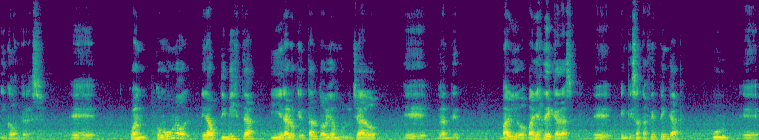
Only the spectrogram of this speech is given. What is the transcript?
y contras. Eh, como uno era optimista y era lo que tanto habíamos luchado eh, durante varias décadas en que Santa Fe tenga un eh,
